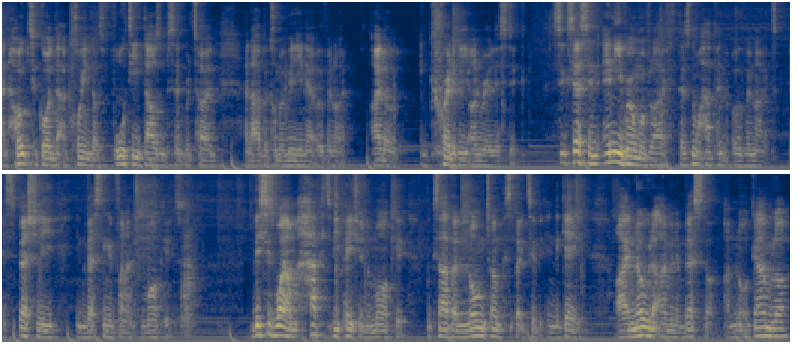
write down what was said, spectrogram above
and hope to God that a coin does 14,000% return and I become a millionaire overnight. I know, incredibly unrealistic. Success in any realm of life does not happen overnight, especially investing in financial markets. This is why I'm happy to be patient in the market because I have a long-term perspective in the game. I know that I'm an investor. I'm not a gambler,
